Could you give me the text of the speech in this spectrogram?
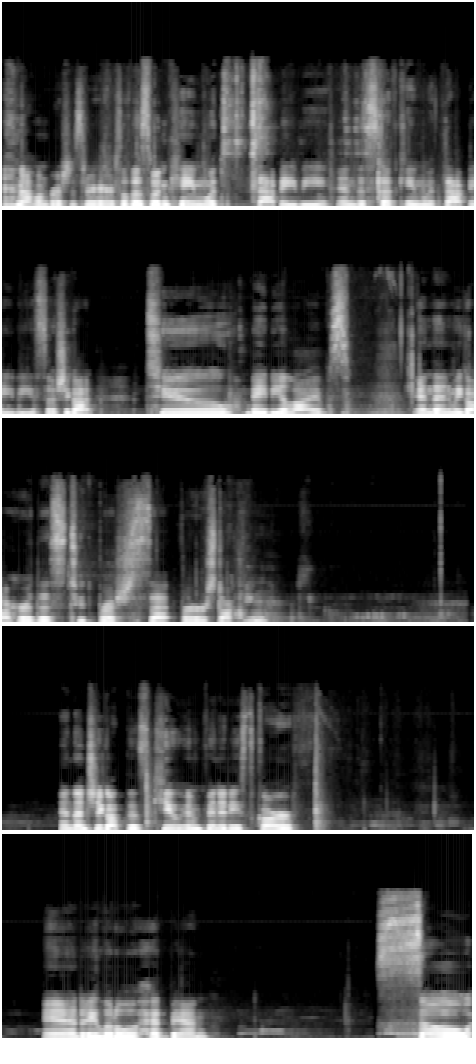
And that one brushes her hair. So this one came with that baby. And this stuff came with that baby. So she got two baby alives. And then we got her this toothbrush set for her stocking. And then she got this cute infinity scarf and a little headband. So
